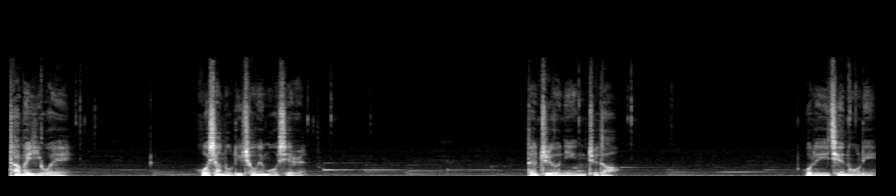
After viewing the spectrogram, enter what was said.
他们以为。”我想努力成为某些人，但只有您知道，我的一切努力，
